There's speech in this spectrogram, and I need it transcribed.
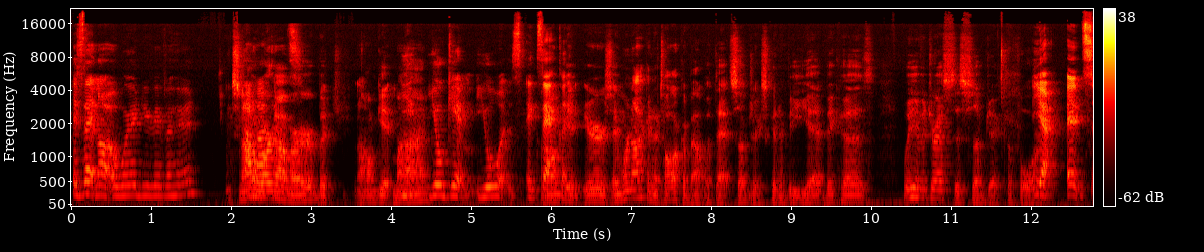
Is that not a word you've ever heard? It's not a word I've heard, but I'll get mine. You, will get yours. Exactly. I'll get yours. And we're not going to talk about what that subject's going to be yet because we have addressed this subject before. yeah, it's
